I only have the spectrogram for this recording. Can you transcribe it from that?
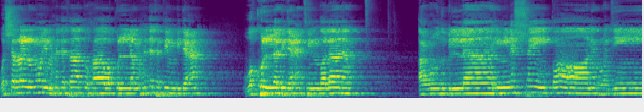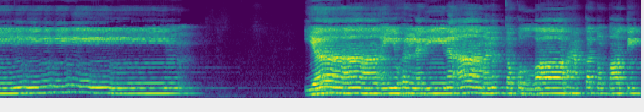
وشر الأمور محدثاتها وكل محدثة بدعة وكل بدعة ضلالة. أعوذ بالله من الشيطان الرجيم. تقاته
